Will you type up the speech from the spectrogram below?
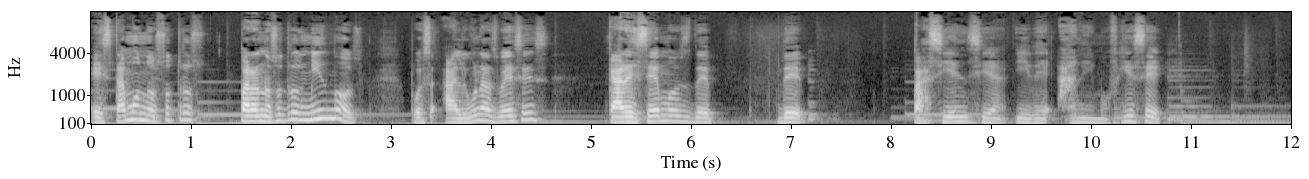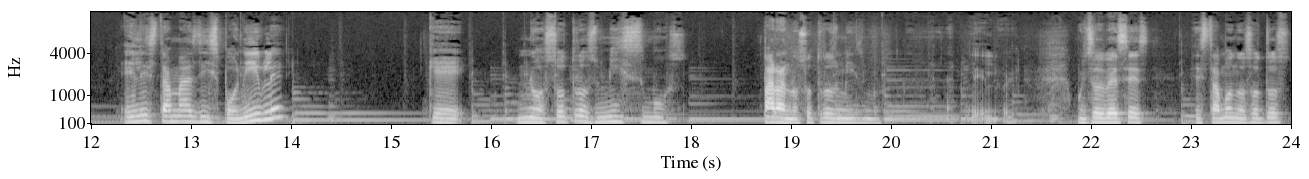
estamos nosotros para nosotros mismos, pues algunas veces carecemos de, paciencia y de ánimo. Fíjese, Él está más disponible que nosotros mismos, para nosotros mismos. Muchas veces estamos nosotros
